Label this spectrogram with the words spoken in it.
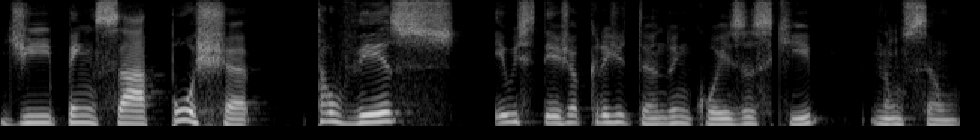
de pensar, poxa, talvez eu esteja acreditando em coisas que não são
